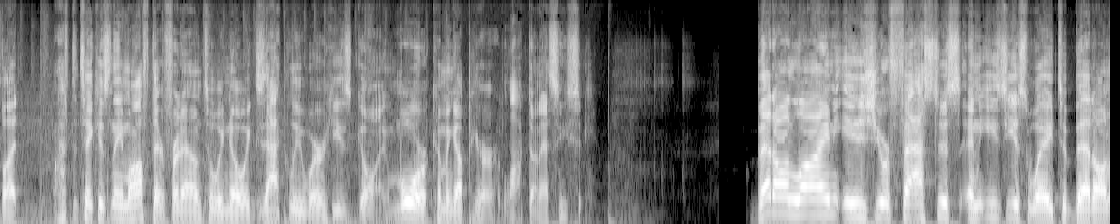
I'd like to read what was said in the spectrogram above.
but I'll have to take his name off there for now until we know exactly where he's going. More coming up here, Locked on SEC. Bet online is your fastest and easiest way to bet on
